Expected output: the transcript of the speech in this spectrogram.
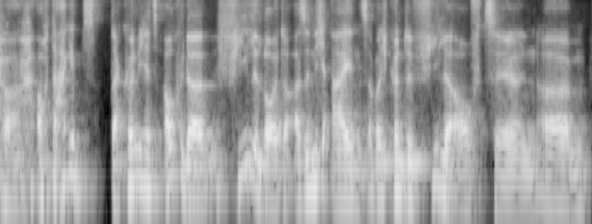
Ja, auch da gibt's, da könnte ich jetzt auch wieder viele Leute, also nicht eins, aber ich könnte viele aufzählen. Ähm,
